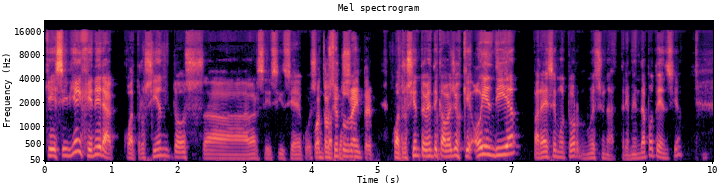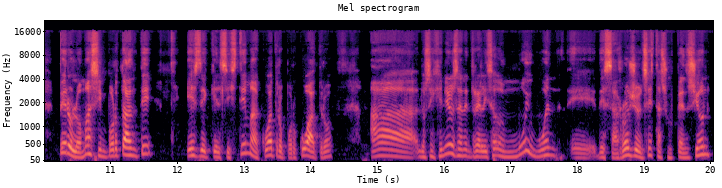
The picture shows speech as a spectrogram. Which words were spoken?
que si bien genera 400, a ver si, si, 420. 420 caballos, que hoy en día para ese motor no es una tremenda potencia, pero lo más importante es de que el sistema 4x4 los ingenieros han realizado un muy buen eh, desarrollo en esta suspensión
